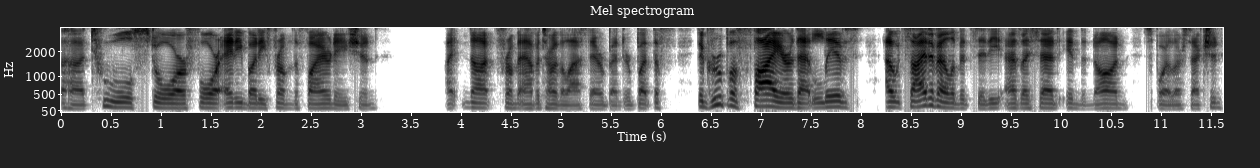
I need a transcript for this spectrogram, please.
uh, tool store for anybody from the Fire Nation. I, not from Avatar: The Last Airbender, but the the group of fire that lives outside of Element City, as I said in the non spoiler section,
